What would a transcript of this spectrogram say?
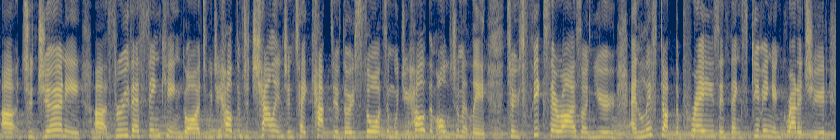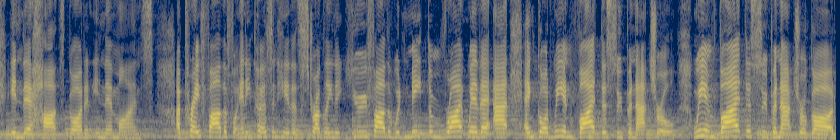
uh, to journey uh, through their thinking, God? Would you help them to challenge and take captive those thoughts? And would you help them ultimately to fix their eyes on you and lift up the praise and thanksgiving and gratitude? Gratitude in their hearts, God, and in their minds. I pray, Father, for any person here that's struggling, that you, Father, would meet them right where they're at. And God, we invite the supernatural. We invite the supernatural, God.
